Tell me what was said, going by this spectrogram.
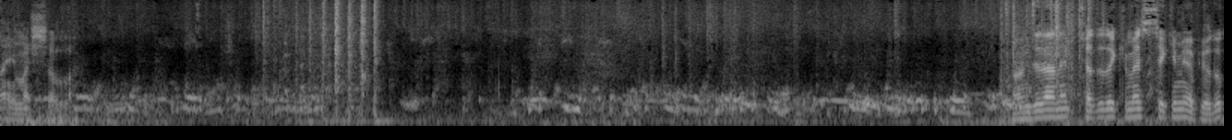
Ay maşallah. Önceden hep çatıda kümes çekimi yapıyorduk.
